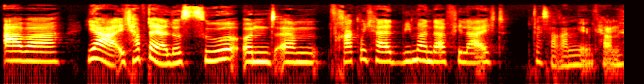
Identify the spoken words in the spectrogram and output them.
Aber ja, ich habe da ja Lust zu und ähm, frag mich halt, wie man da vielleicht besser rangehen kann.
